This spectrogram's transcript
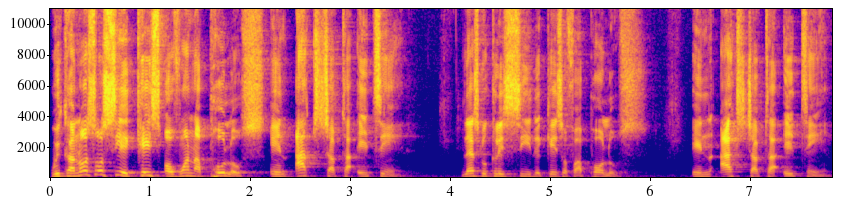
We can also see a case of one Apollos in Acts chapter 18. Let's quickly see the case of Apollos in Acts chapter 18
